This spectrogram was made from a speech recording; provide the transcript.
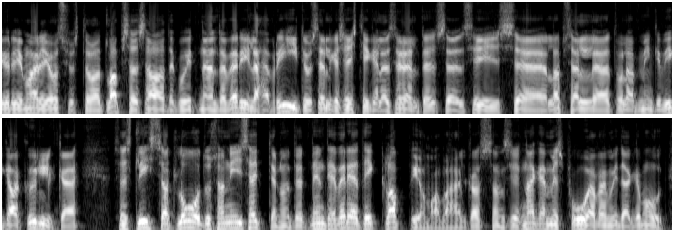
Jüri-Mari otsustavad lapse saada, kuid nii-öelda veri läheb riidu, selges eesti keeles öeldes, siis lapsel tuleb mingi viga külge, sest lihtsalt loodus on nii sättinud, et nende vered ei klapi omavahel, kas on siis nägemispuue või midagi muud.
